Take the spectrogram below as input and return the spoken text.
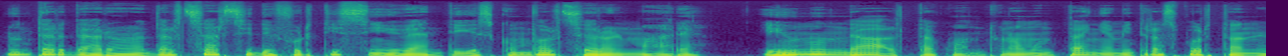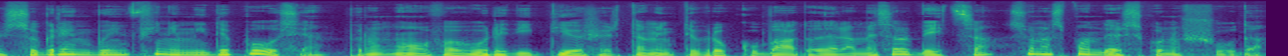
Non tardarono ad alzarsi dei fortissimi venti che sconvolsero il mare e un'onda alta quanto una montagna mi trasportò nel suo grembo e infine mi depose, per un nuovo favore di Dio certamente preoccupato della mia salvezza, su una sponda sconosciuta.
